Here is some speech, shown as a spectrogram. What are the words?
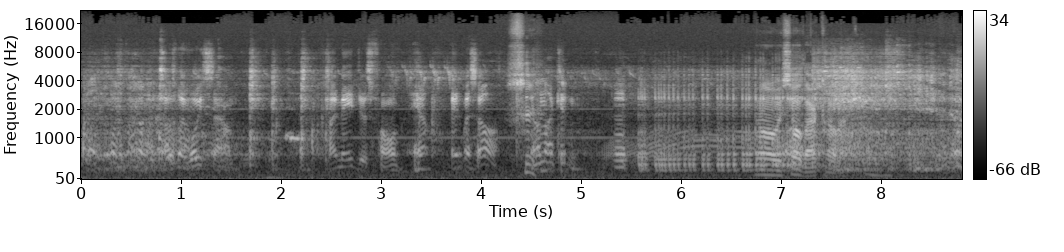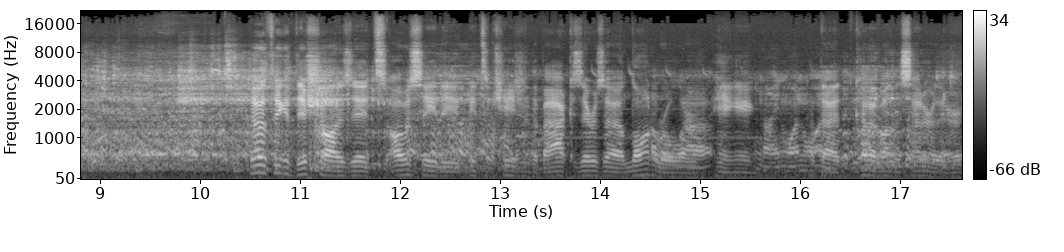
How's my voice sound? I made this phone. Yeah, made it myself. No, I'm not kidding. Oh, we saw that coming. The other thing of this shot is it's obviously they made some changes in the back because there was a lawn roller Uh, hanging 911. that kind of on the center there.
